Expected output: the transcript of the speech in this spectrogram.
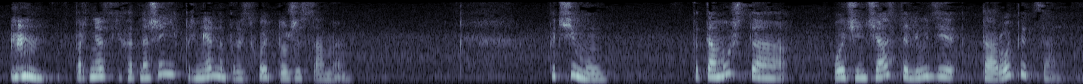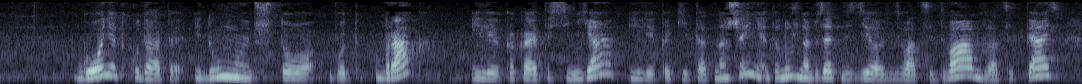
в партнерских отношениях примерно происходит то же самое. Почему? Потому что очень часто люди торопятся, гонят куда-то и думают, что вот брак или какая-то семья или какие-то отношения, это нужно обязательно сделать в 22, в 25, в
